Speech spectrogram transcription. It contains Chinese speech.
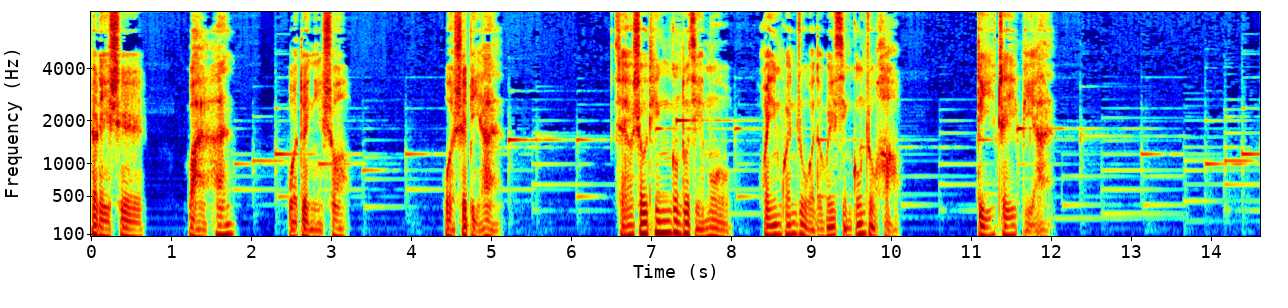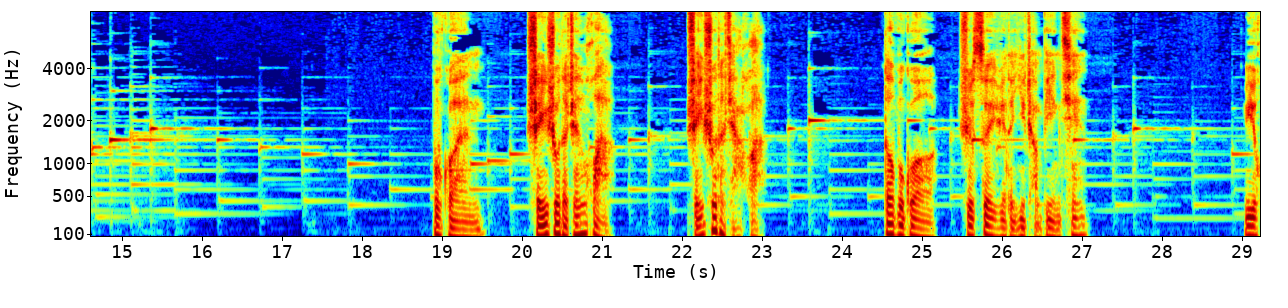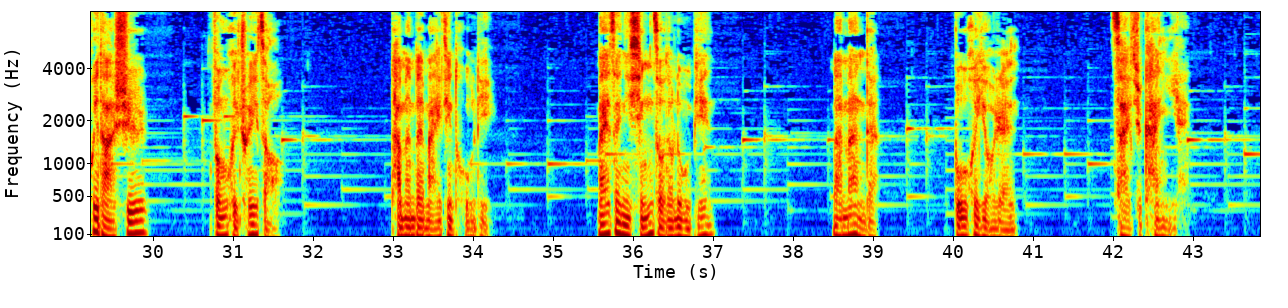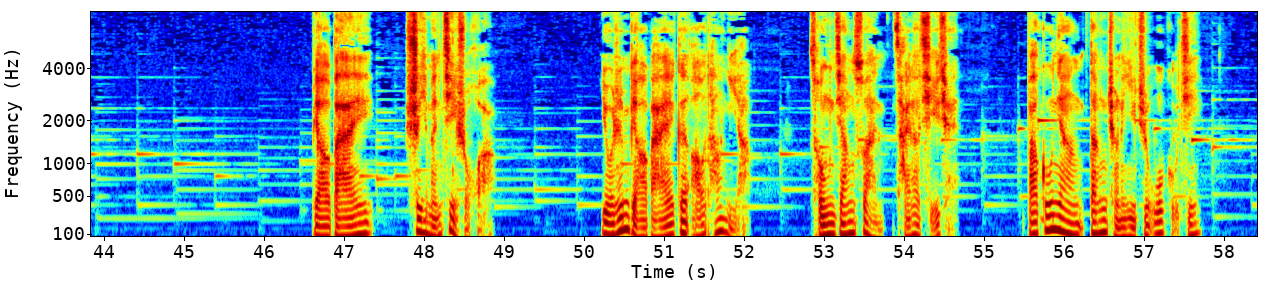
这里是晚安，我对你说，我是彼岸。想要收听更多节目，欢迎关注我的微信公众号 DJ 彼岸。不管谁说的真话，谁说的假话，都不过是岁月的一场变迁。雨会打湿，风会吹走。他们被埋进土里，埋在你行走的路边。慢慢的，不会有人再去看一眼。表白是一门技术活有人表白跟熬汤一样，葱姜蒜材料齐全，把姑娘当成了一只乌骨鸡。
